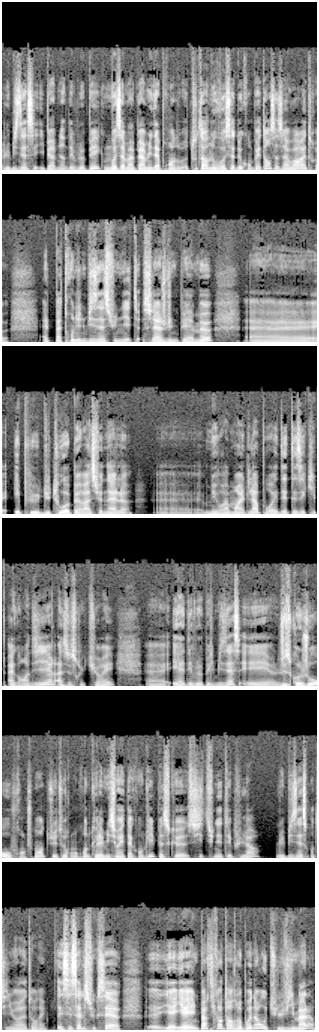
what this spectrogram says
le business est hyper bien développé. moi, ça m'a permis d'apprendre tout un nouveau set de compétences, à savoir être, patron d'une business unit slash d'une PME et plus du tout opérationnel. Euh, mais vraiment être là pour aider tes équipes à grandir, à se structurer et à développer le business. Et jusqu'au jour où, franchement, tu te rends compte que la mission est accomplie parce que si tu n'étais plus là, le business continuerait à tourner. Et c'est ça le succès. Il y, a une partie quand tu es entrepreneur où tu le vis mal.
